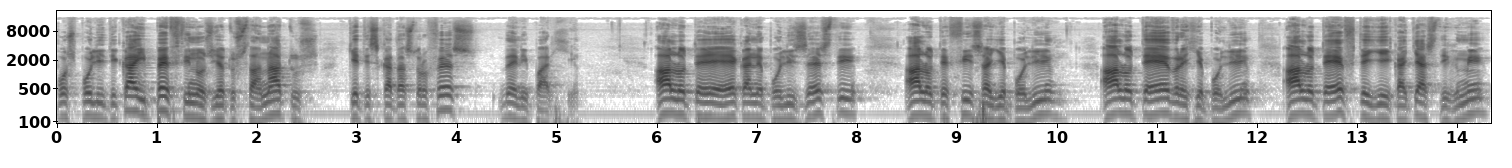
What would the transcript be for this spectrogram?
πως πολιτικά υπεύθυνος για τους θανάτους και τις καταστροφές δεν υπάρχει. Άλλοτε έκανε πολύ ζέστη, άλλοτε φύσαγε πολύ, άλλοτε έβρεχε πολύ, άλλοτε έφταιγε η κακιά στιγμή.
